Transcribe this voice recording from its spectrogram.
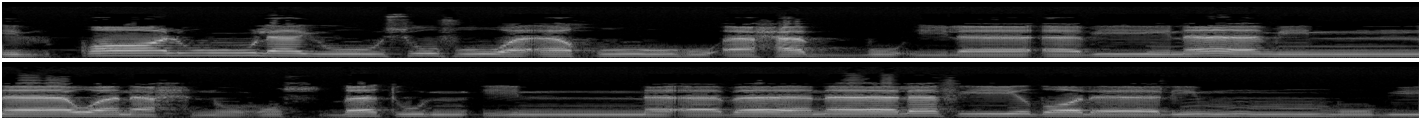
إِذْ قَالُوا لَيُوسُفُ وَأَخُوهُ أَحَبُّ إِلَىٰ أَبِينَا مِنَّا وَنَحْنُ عُصْبَةٌ إِنَّ أَبَانَا لَفِي ضَلَالٍ مُّبِينٍ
